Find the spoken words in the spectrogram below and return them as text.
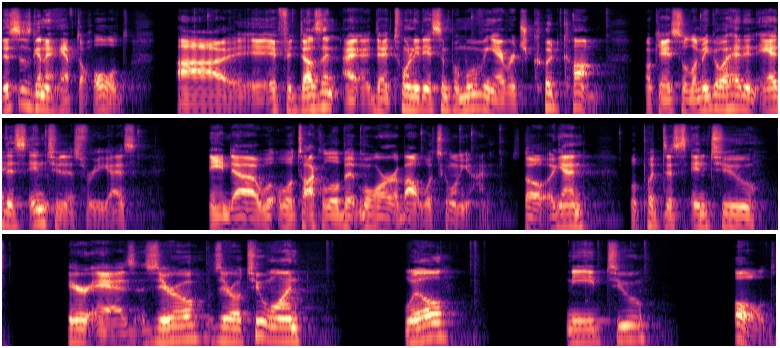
This is going to have to hold. Uh, if it doesn't, I, that 20 day simple moving average could come. Okay, so let me go ahead and add this into this for you guys. And uh, we'll, we'll talk a little bit more about what's going on. So again, we'll put this into here as 0021 will need to hold.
